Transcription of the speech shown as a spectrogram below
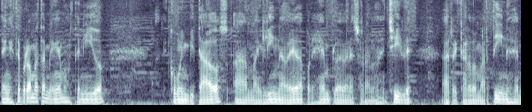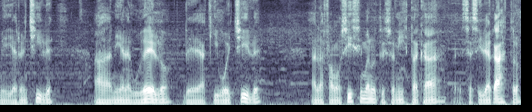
En este programa también hemos tenido como invitados a Maylin Naveda, por ejemplo, de Venezolanos en Chile, a Ricardo Martínez de Mediero en Chile, a Daniel Agudelo de Aquí Voy Chile, a la famosísima nutricionista acá, Cecilia Castro,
